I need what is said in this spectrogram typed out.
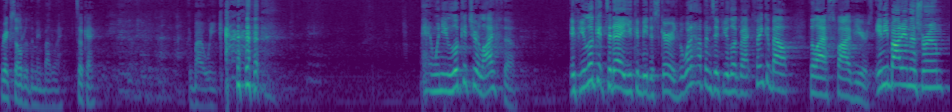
Rick's older than me, by the way. It's okay. By a week. and when you look at your life, though, if you look at today, you can be discouraged. But what happens if you look back? Think about the last five years. Anybody in this room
